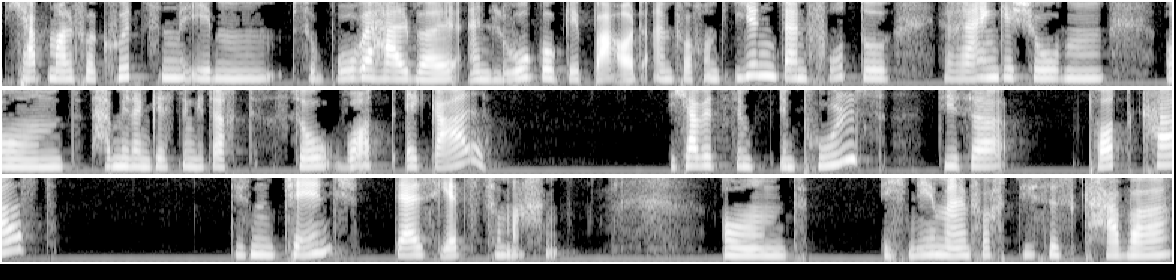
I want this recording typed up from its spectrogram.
ich habe mal vor kurzem eben so probehalber ein Logo gebaut, einfach und irgendein Foto reingeschoben und habe mir dann gestern gedacht, so what, egal, ich habe jetzt den Impuls, dieser Podcast, diesen Change, der ist jetzt zu machen. Und ich nehme einfach dieses Cover,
